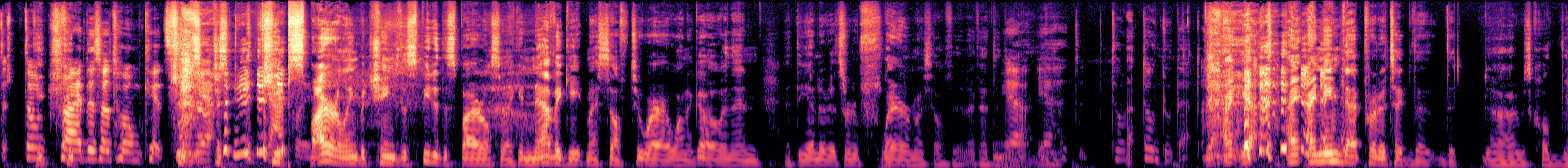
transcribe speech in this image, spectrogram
keep. Don't keep- try keep- this at home, kids. Yeah, just exactly. keep spiraling, but change the speed of the spiral so I can navigate myself to where I want to go, and then at the end of it, sort of flare myself in. I've had to do yeah, that, yeah. Don't don't do that. yeah. I, yeah, I, I named that prototype the the uh, it was called the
